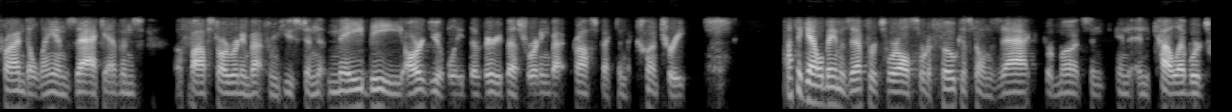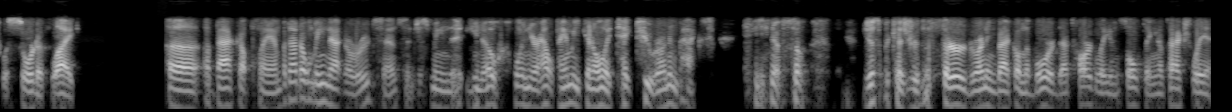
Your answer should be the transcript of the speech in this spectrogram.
trying to land Zach Evans, a five star running back from Houston that may be arguably the very best running back prospect in the country. I think Alabama's efforts were all sort of focused on Zach for months, and, and, and Kyle Edwards was sort of like uh, a backup plan. But I don't mean that in a rude sense. I just mean that you know when you're Alabama, you can only take two running backs. You know, so just because you're the third running back on the board, that's hardly insulting. That's actually a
